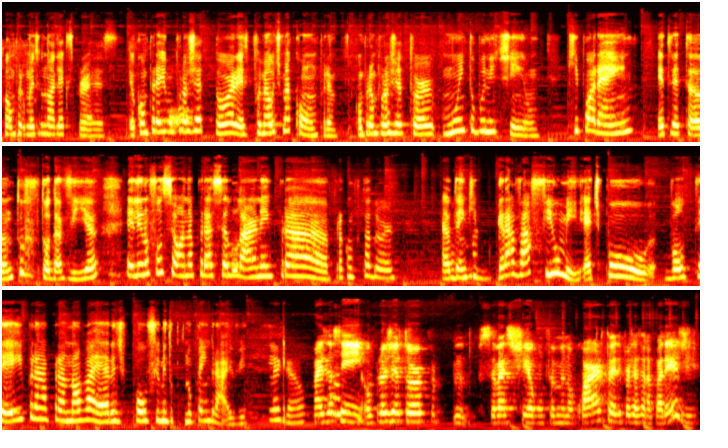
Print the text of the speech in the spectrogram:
Compro muito no AliExpress. Eu comprei um projetor, foi minha última compra. Comprei um projetor muito bonitinho, que porém, entretanto, todavia, ele não funciona para celular nem para computador. Eu tenho que gravar filme. É tipo, voltei pra, pra nova era de pôr o filme do- no pendrive. Que legal. Mas assim, o projetor. Você vai assistir algum filme no quarto, ele projeta na parede?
